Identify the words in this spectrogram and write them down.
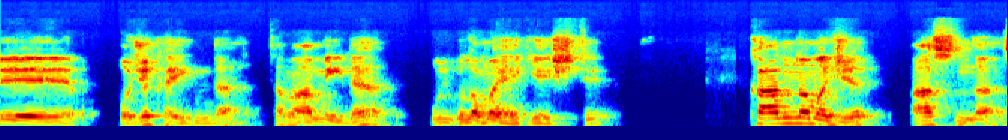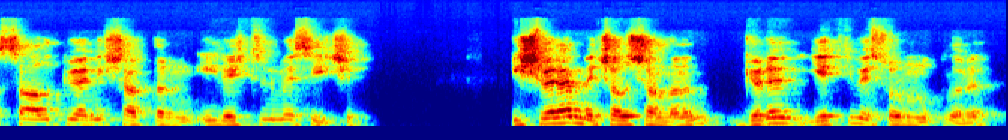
e, Ocak ayında tamamıyla uygulamaya geçti. Kanun amacı aslında sağlık güvenlik şartlarının iyileştirilmesi için işveren ve çalışanların görev, yetki ve sorumlulukları,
